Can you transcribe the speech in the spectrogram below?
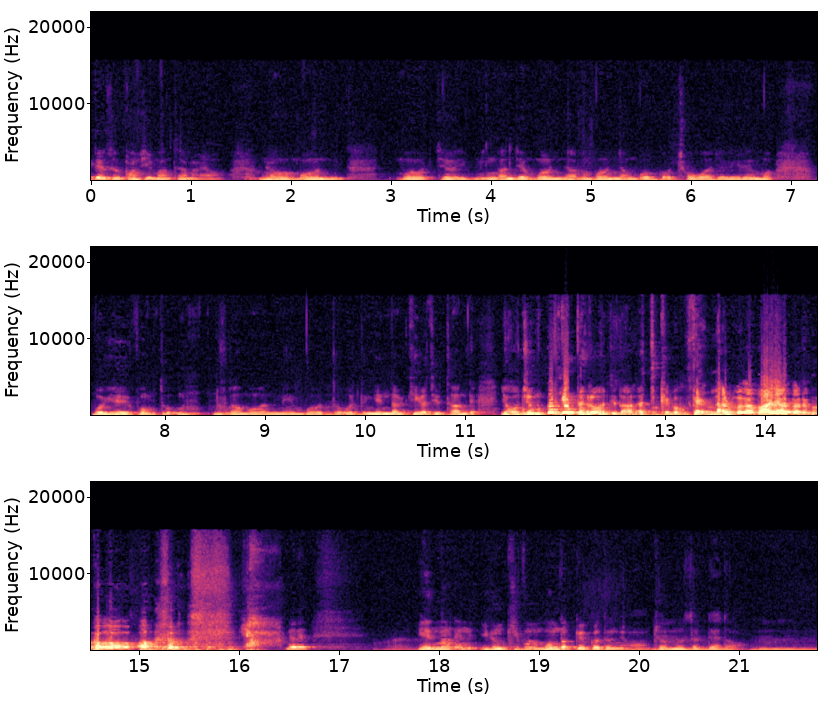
대해서 관심이 많잖아요. 뭐뭐뭐저 민간제 뭐냐 뭐냐 뭐고 좋아져 이래 뭐뭐 이래 보면 또 음, 누가 먹었니 뭐 또 어떤 옛날 기가 싫다는데 요즘 그렇게 들어오지도 않아. 결국 백날 먹어봐야 그렇고. 야 그래 옛날에는 이런 기분을 못 느꼈거든요. 젊었을 때도. 음.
